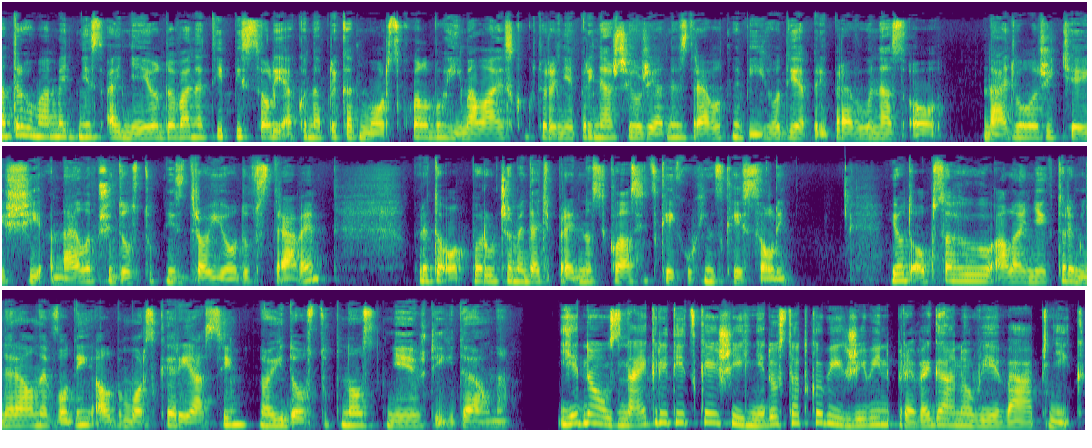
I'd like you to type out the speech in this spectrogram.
Na trhu máme dnes aj nejodované typy soli, ako napríklad morskú alebo himalajskú, ktoré neprinášajú žiadne zdravotné výhody a pripravujú nás o najdôležitejší a najlepší dostupný zdroj jódu v strave, preto odporúčame dať prednosť klasickej kuchynskej soli. Jód obsahujú ale aj niektoré minerálne vody alebo morské riasy, no ich dostupnosť nie je vždy ideálna. Jednou z najkritickejších nedostatkových živín pre vegánov je vápnik,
